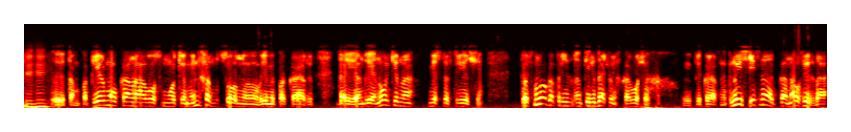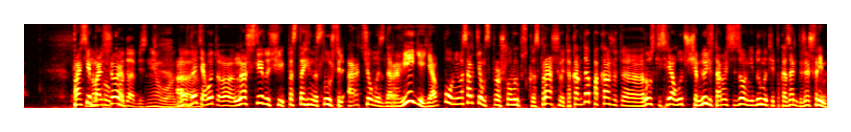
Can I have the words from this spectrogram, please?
угу. там по Первому каналу смотрим, информационное время покажет, да и Андрея Норкина место встречи. То есть много передач очень хороших и прекрасных. Ну, естественно, канал «Звезда». Спасибо ну, большое. Куда без него, а, да. Знаете, а вот э, наш следующий постоянный слушатель Артем из Норвегии, я помню вас, Артем, с прошлого выпуска, спрашивает, а когда покажут э, русский сериал «Лучше, чем люди» второй сезон, не думают ли показать в ближайшее время?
